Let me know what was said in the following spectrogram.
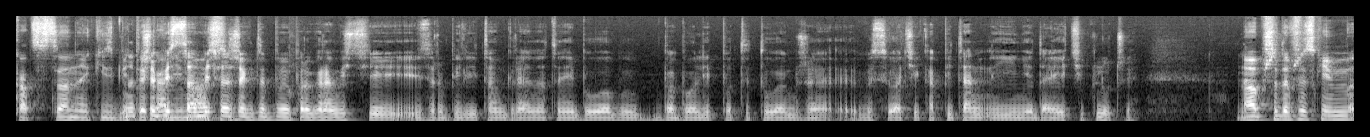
cutscenek i zbitek co, animacji. myślę, że gdyby programiści zrobili tą grę, no to nie byłoby baboli pod tytułem, że wysyła ci kapitan i nie daje ci kluczy. No przede wszystkim y,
